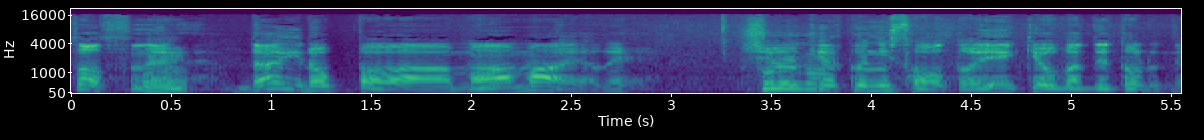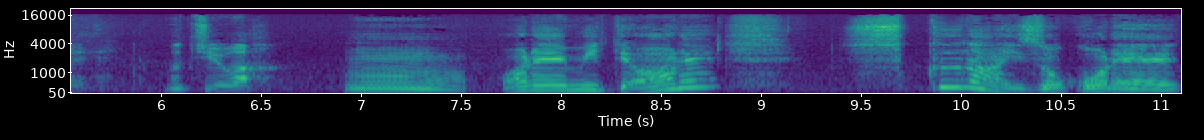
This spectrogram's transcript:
そうっすね。第6波は、まあまあやね。集客に相当影響が出とるね。うちは。うん。あれ見て、あれ？少ないぞ、これ。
